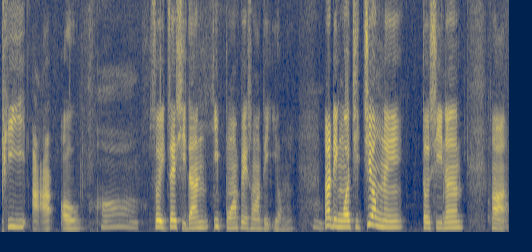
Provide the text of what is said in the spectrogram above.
P R O。哦，所以这是咱一般爬山的用的。嗯、那另外一种呢，就是呢，啊，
